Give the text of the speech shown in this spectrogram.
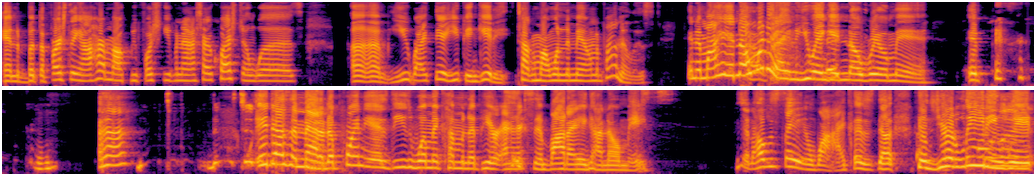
and but the first thing out her mouth before she even asked her question was, um, you right there, you can get it. Talking about one of the men on the panelists. And in my head, no wonder ain't you ain't getting no real man. If Mhm. huh? There was two It doesn't matter. The point is, these women coming up here asking why they ain't got no man. And I was saying why, because because you're leading with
